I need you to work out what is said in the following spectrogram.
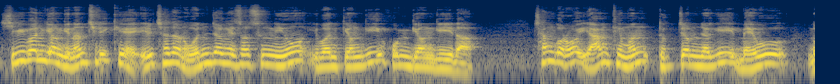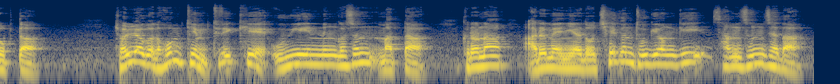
12번 경기는 트리키의 1차전 원정에서 승리 후 이번 경기 홈 경기이다. 참고로 양 팀은 득점력이 매우 높다. 전력은 홈팀 트리키의 우위에 있는 것은 맞다. 그러나 아르메니아도 최근 두 경기 상승세다.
